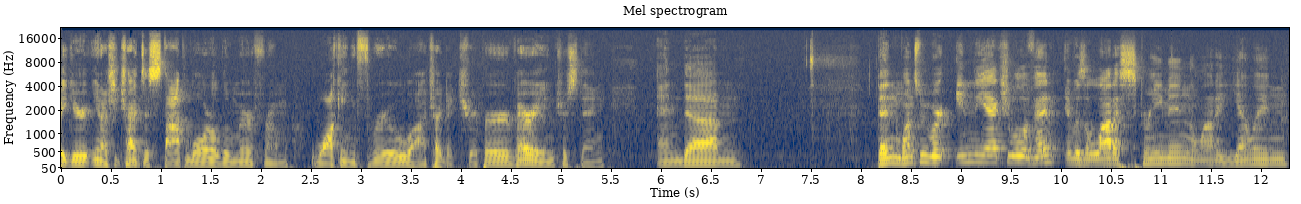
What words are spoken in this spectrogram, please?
uh, figure, you know, she tried to stop Laura Loomer from walking through. Uh, tried to trip her. Very interesting. And um, then once we were in the actual event, it was a lot of screaming, a lot of yelling,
